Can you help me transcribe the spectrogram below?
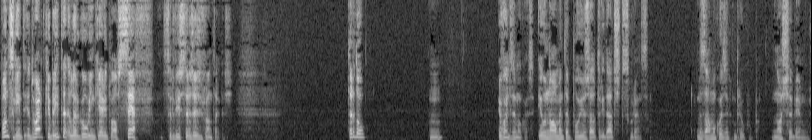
Ponto seguinte. Eduardo Cabrita alargou o inquérito ao CEF, Serviços Estrangeiros e Fronteiras. Tardou. Hum? Eu vou lhe dizer uma coisa. Eu normalmente apoio as autoridades de segurança. Mas há uma coisa que me preocupa. Nós sabemos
